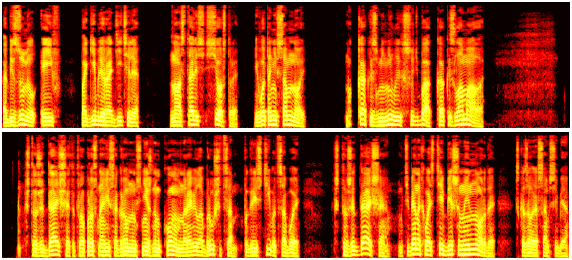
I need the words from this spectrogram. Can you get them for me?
обезумел Эйв, погибли родители, но остались сестры, и вот они со мной. Но как изменила их судьба, как изломала? Что же дальше? Этот вопрос навис огромным снежным комом, норовил обрушиться, погрести под собой. Что же дальше? У тебя на хвосте бешеные норды, сказал я сам себе.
